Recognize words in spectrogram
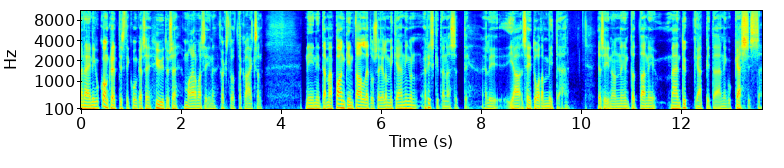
mä näin niin kuin konkreettisesti, kuinka se hyytyi se maailma siinä 2008. Niin, niin tämä pankin talletus ei ole mikään niin riskitön assetti, eli, ja se ei tuota mitään. Ja siinä on niin, tota, niin mä en tykkää pitää niin kuin käsissä,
